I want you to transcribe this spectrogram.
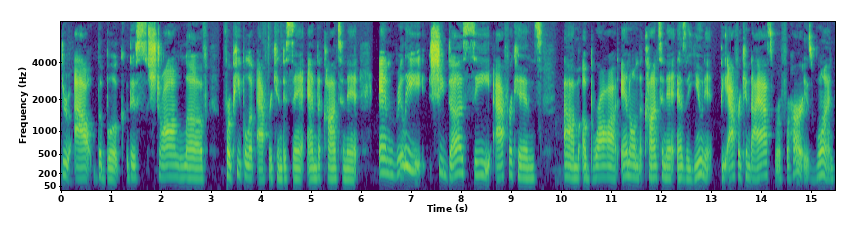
throughout the book this strong love for people of African descent and the continent. And really, she does see Africans um, abroad and on the continent as a unit. The African diaspora for her is one.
